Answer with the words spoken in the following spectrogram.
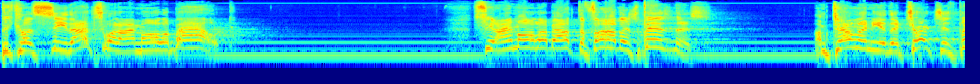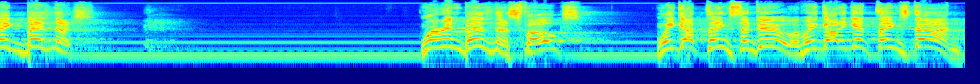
Because, see, that's what I'm all about. See, I'm all about the Father's business. I'm telling you, the church is big business. We're in business, folks. We got things to do and we got to get things done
